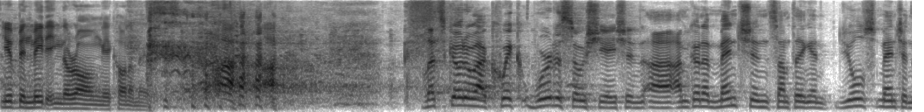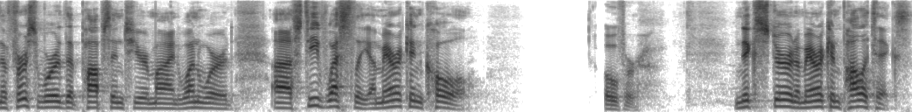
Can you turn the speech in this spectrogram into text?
You've been meeting the wrong economist. Let's go to a quick word association. Uh, I'm going to mention something, and you'll mention the first word that pops into your mind. One word. Uh, Steve Westly, American coal. Over. Nick Stern, American politics.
